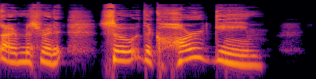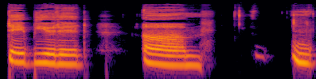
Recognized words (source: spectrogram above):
I misread it. So the card game debuted um in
